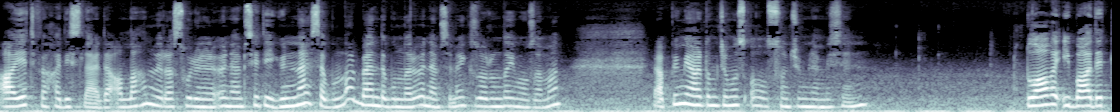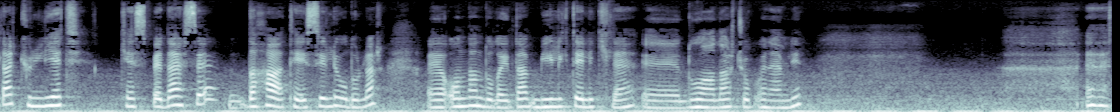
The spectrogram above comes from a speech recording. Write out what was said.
ayet ve hadislerde Allah'ın ve Resulünün önemsediği günlerse bunlar ben de bunları önemsemek zorundayım o zaman. Rabbim yardımcımız olsun cümlemizin. Dua ve ibadetler külliyet kesbederse daha tesirli olurlar. E, ondan dolayı da birliktelikle e, dualar çok önemli. Evet.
